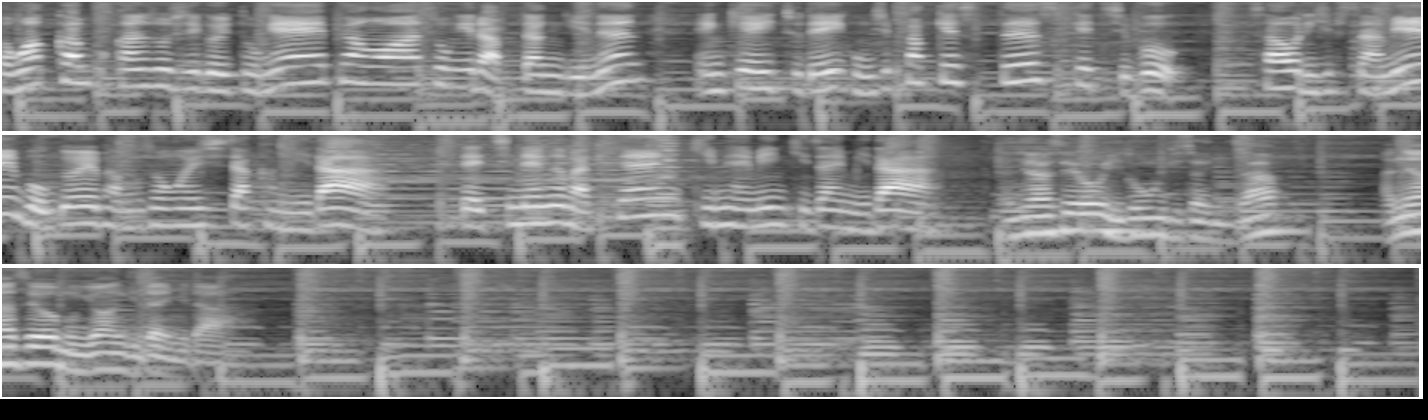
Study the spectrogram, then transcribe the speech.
정확한 북한 소식을 통해 평화와 통일을 앞당기는 NK투데이 공식 팟캐스트 스케치북 4월 23일 목요일 방송을 시작합니다. 네, 진행을 맡은 김혜민 기자입니다. 안녕하세요. 이동훈 기자입니다. 안녕하세요. 문경환 기자입니다.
